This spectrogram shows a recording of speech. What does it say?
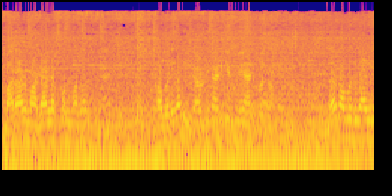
మాట్లాడు మాట్లాడలే ఫోన్ మాట్లాడు. కబడ్డీ కాడికి. కాబట్టి కాడికి మేము ఆడిపోతాం. అందరూ కబడ్డీ కాడికి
